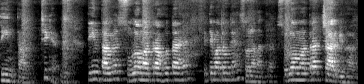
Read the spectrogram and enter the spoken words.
तीन ताल ठीक है। जी। तीन ताल में सोलह मात्रा होता है। कितने मात्रा होते हैं? सोलह मात्रा। सोलह मात्रा चार विभाग।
